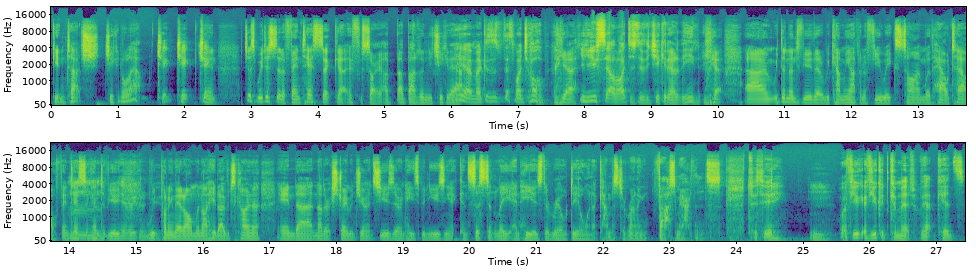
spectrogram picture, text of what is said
get in touch, check it all out. Check, check, check. And just we just did a fantastic. Uh, if, sorry, I, I butted in you. Check it out. Yeah, man, because that's my job. Yeah. You, you sell, I just do the check it out at the end. Yeah, um, we did an interview that will be coming up in a few weeks' time with Hal Tao. Fantastic interview. Mm, yeah, really good We're putting that on when I head over to Kona, and uh, another extreme endurance user, and he's been using it consistently, and he is the real deal when it comes to running fast marathons. 230. Mm. Well, if you if you could commit without kids,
